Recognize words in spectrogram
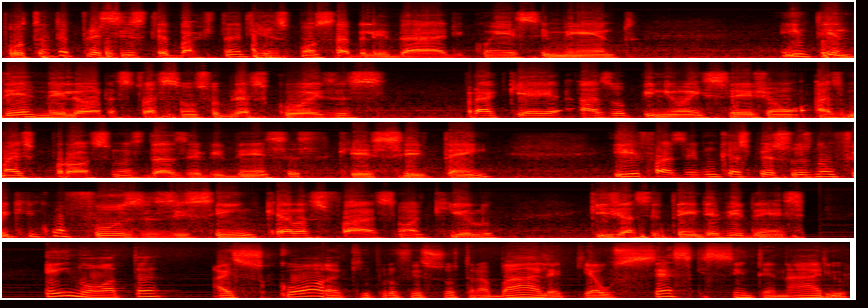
Portanto, é preciso ter bastante responsabilidade, conhecimento, entender melhor a situação sobre as coisas para que as opiniões sejam as mais próximas das evidências que se tem e fazer com que as pessoas não fiquem confusas, e sim que elas façam aquilo que já se tem de evidência. Em nota, a escola que o professor trabalha, que é o SESC Centenário,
